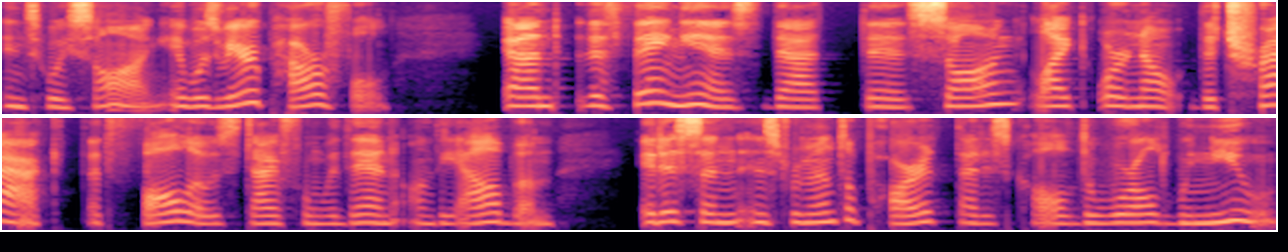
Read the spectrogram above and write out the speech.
into a song. It was very powerful. And the thing is that the song, like, or no, the track that follows Die From Within on the album, it is an instrumental part that is called The World We Knew.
